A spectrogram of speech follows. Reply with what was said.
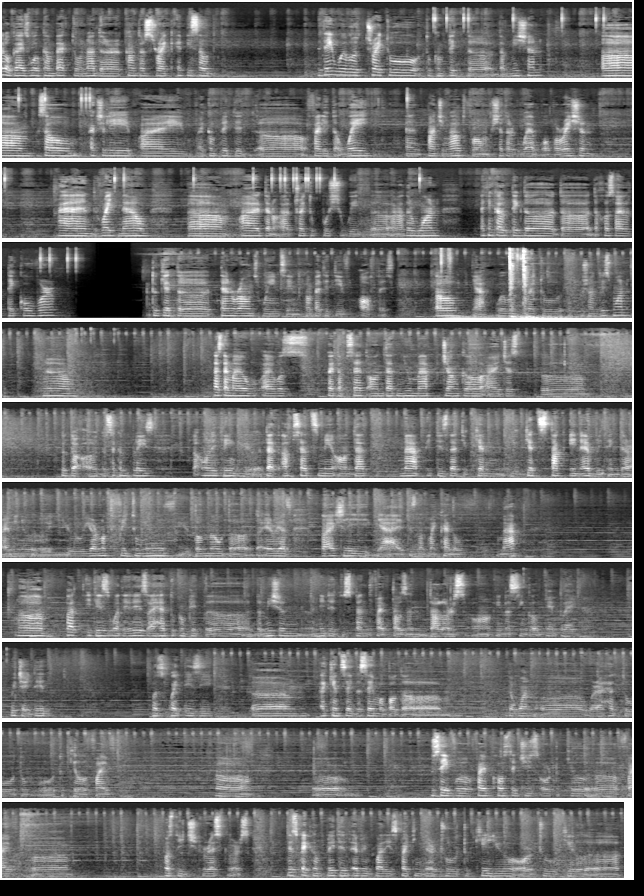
Hello guys, welcome back to another Counter-Strike episode. Today we will try to, to complete the, the mission. Um, so actually I, I completed uh, File It Away and Punching Out from Shattered Web Operation. And right now, um, I don't know, I'll try to push with uh, another one. I think I'll take the, the, the hostile takeover to get the 10 rounds wins in competitive office. So yeah, we will try to, push on this one. Um, last time I, I was quite upset on that new map jungle. I just uh, took the, uh, the second place. The only thing uh, that upsets me on that map it is that you can you get stuck in everything there. I mean you, you you're not free to move you don't know the the areas. So actually yeah it is not my kind of map. Uh, but it is what it is. I had to complete the the mission. I needed to spend five thousand dollars in a single gameplay which i did. It was quite easy. Um, i can't say the same about the um, the one uh, where I had to to to kill five uh, uh, to save uh, five hostages or to kill uh, five hostage rescuers. This quite completed. Everybody is fighting there to to kill you or to kill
